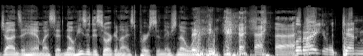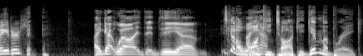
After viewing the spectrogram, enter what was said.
John's a ham, I said no. He's a disorganized person. There's no way. what are you at 10 meters? I got well the, the uh, He's got a I have- walkie-talkie. Give him a break.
